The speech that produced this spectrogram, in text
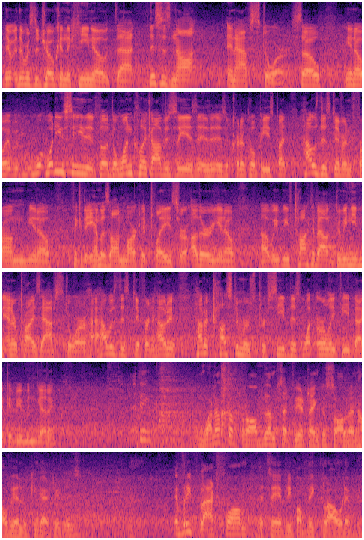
there, there was a joke in the keynote that this is not an app store. So, you know, it, what, do you see? The, the one click obviously is, is, is a critical piece, but how is this different from, you know, think of the Amazon marketplace or other, you know, uh, we, we've talked about do we need an enterprise app store? How is this different? How do, how do customers perceive this? What early feedback have you been getting? I think one of the problems that we are trying to solve and how we are looking at it is every platform, let's say every public cloud, every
